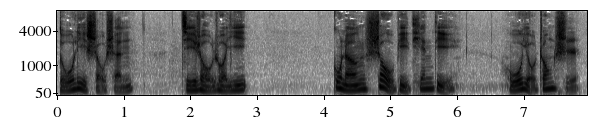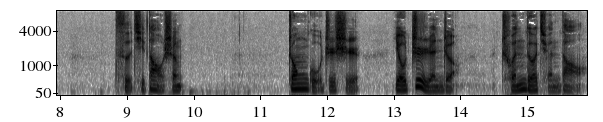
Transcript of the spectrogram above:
独立守神，肌肉若一，故能寿庇天地，无有终时。此其道生。中古之时，有智人者，纯德全道，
